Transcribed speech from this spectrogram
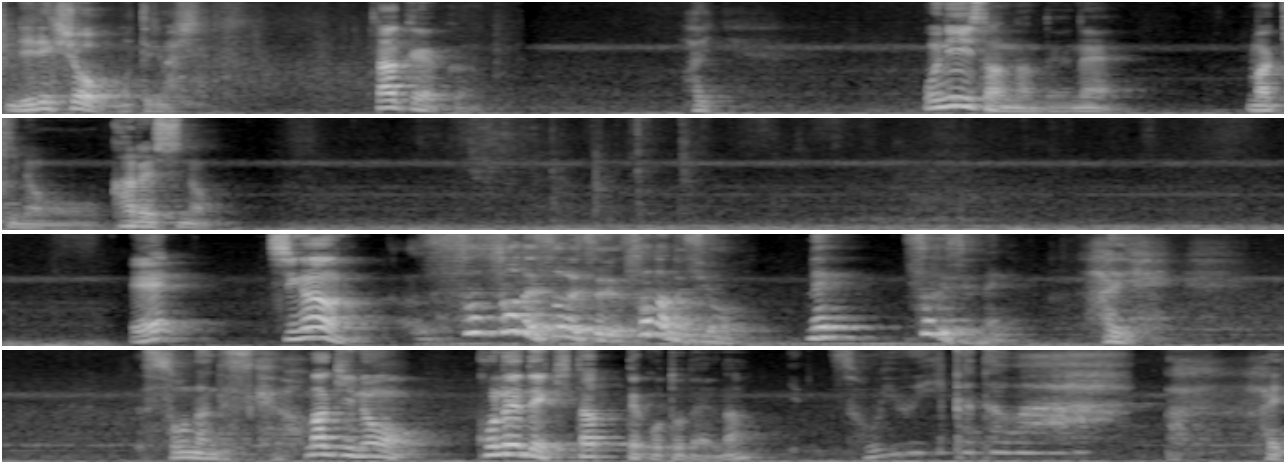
履歴書を持ってきました。拓也君。はい。お兄さんなんだよね。マキの彼氏の。え？違うの？そそうですそうです。そうなんですよ。ね？そうですよね。はいそうなんですけど。マキのコネで来たってことだよな。そういう言い方は。はい。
